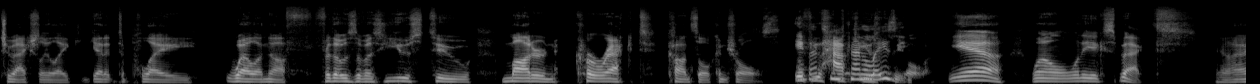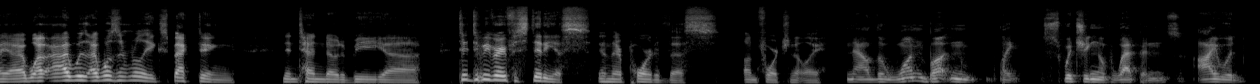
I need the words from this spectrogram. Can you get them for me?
to actually like get it to play well enough for those of us used to modern correct console controls. Well, if that you seems have to kinda lazy. Yeah. Well, what do you expect? You know, I, I I was I wasn't really expecting Nintendo to be uh to, to be very fastidious in their port of this, unfortunately. Now, the one button, like switching of weapons, I would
